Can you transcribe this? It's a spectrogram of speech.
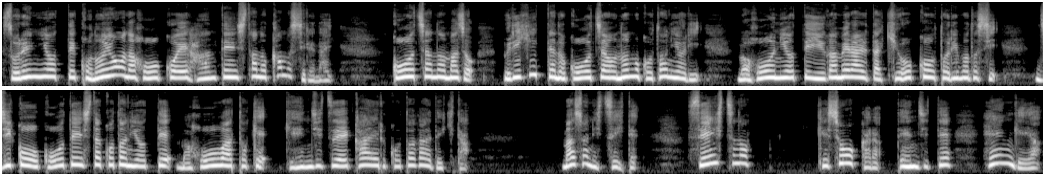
それによってこのような方向へ反転したのかもしれない。紅茶の魔女、ブリギッテの紅茶を飲むことにより、魔法によって歪められた記憶を取り戻し、自己を肯定したことによって魔法は解け、現実へ帰ることができた。魔女について、性質の化粧から転じて変化や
